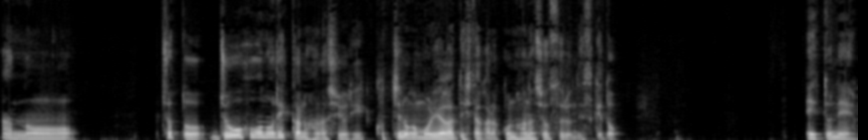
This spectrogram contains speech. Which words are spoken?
あの、ちょっと情報の劣化の話よりこっちの方が盛り上がってきたからこの話をするんですけど。えっとね、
